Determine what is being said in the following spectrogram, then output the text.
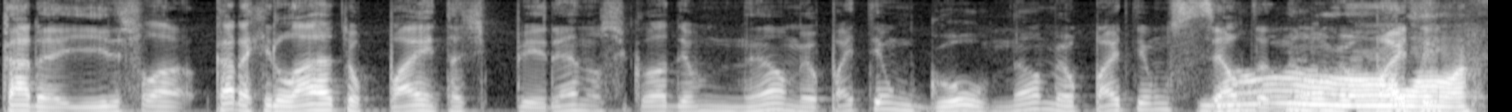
Cara, e eles falaram, cara, aquele lá é teu pai, tá te esperando, não sei o que lá. Deu, não, meu pai tem um gol, não, meu pai tem um Celta, não, meu pai tem. Nossa,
